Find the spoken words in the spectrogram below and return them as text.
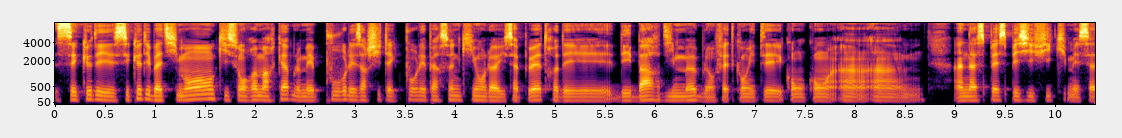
c'est que des c'est que des bâtiments qui sont remarquables mais pour les architectes pour les personnes qui ont l'œil. Ça peut être des, des barres d'immeubles en fait qui ont été qui ont, un, un, aspect spécifique mais ça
